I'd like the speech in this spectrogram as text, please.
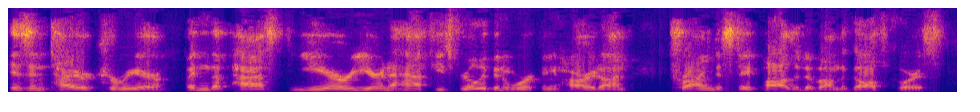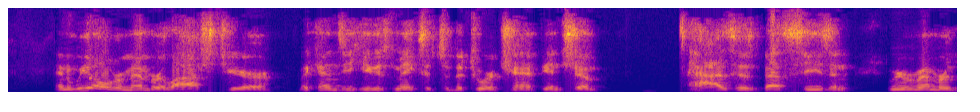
his entire career. But in the past year or year and a half, he's really been working hard on trying to stay positive on the golf course. And we all remember last year, Mackenzie Hughes makes it to the Tour Championship, has his best season. We remember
